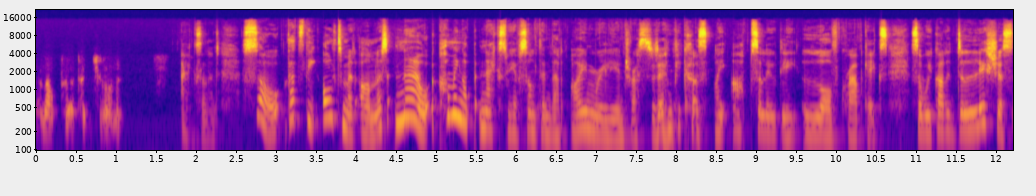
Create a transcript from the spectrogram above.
and I'll put a picture on it. Excellent. So that's the ultimate omelette. Now, coming up next, we have something that I'm really interested in because I absolutely love crab cakes. So we've got a delicious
